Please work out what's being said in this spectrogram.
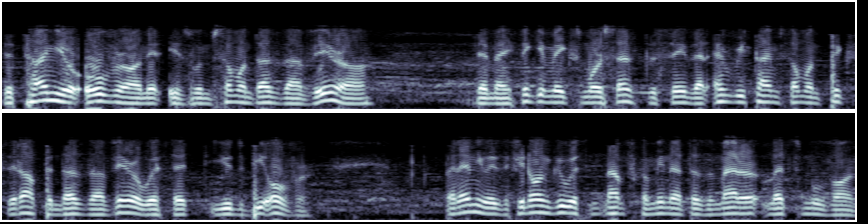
the time you're over on it is when someone does the Avera, then I think it makes more sense to say that every time someone picks it up and does the Avera with it, you'd be over. But anyways, if you don't agree with Nafkamina, it doesn't matter, let's move on.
